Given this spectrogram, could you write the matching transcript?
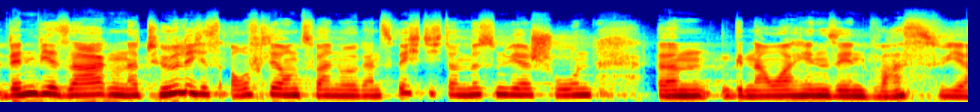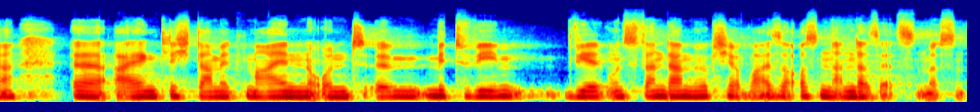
wenn wir sagen, natürlich ist Aufklärung 2.0 ganz wichtig, dann müssen wir schon ähm, genauer hinsehen, was wir äh, eigentlich damit meinen und ähm, mit wem wir uns dann da möglicherweise auseinandersetzen müssen.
